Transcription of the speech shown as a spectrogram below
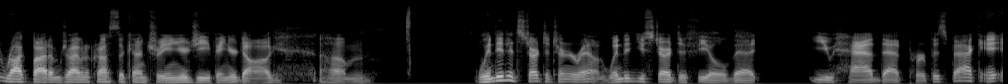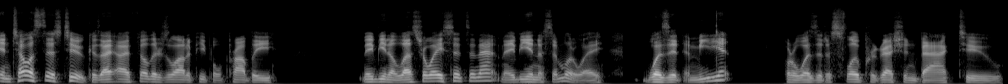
Rock bottom, driving across the country in your Jeep and your dog. Um, when did it start to turn around? When did you start to feel that you had that purpose back? And, and tell us this too, because I, I feel there's a lot of people probably maybe in a lesser way sensing that, maybe in a similar way. Was it immediate or was it a slow progression back to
